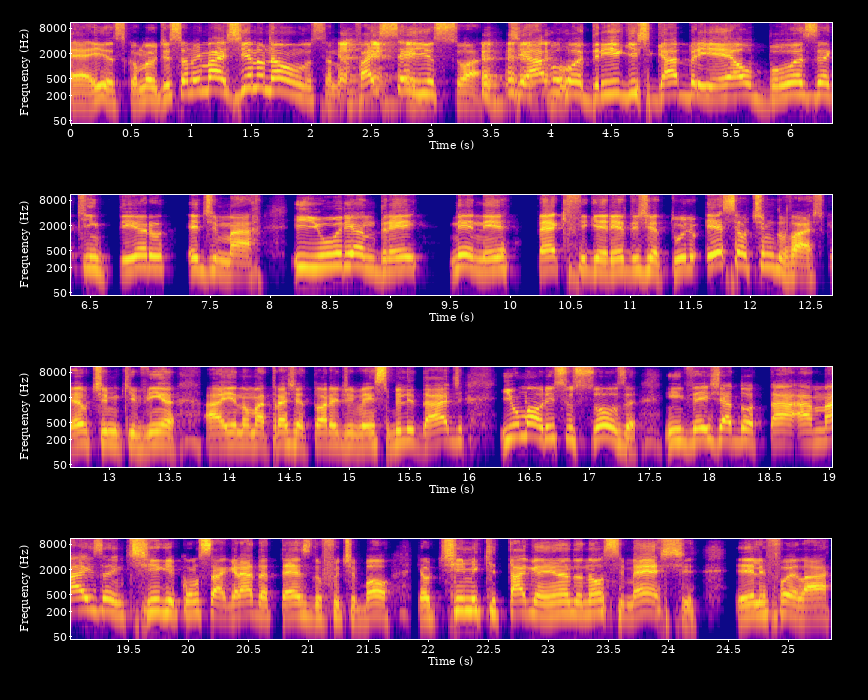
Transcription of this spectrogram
É isso, como eu disse, eu não imagino, não, Luciano. Vai ser isso, ó. Tiago Rodrigues, Gabriel, Boza, Quinteiro, Edmar, Yuri, Andrei, Nenê, Peck, Figueiredo e Getúlio. Esse é o time do Vasco. É o time que vinha aí numa trajetória de invencibilidade. E o Maurício Souza, em vez de adotar a mais antiga e consagrada tese do futebol, que é o time que tá ganhando não se mexe, ele foi lá,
